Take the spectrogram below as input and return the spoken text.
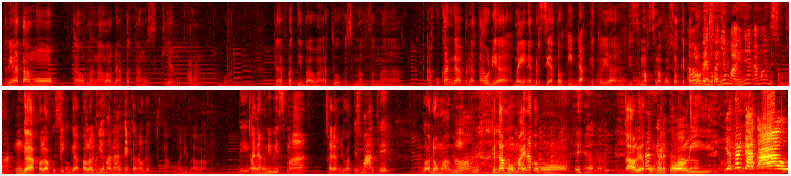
terima tamu tawar menawar dapat tamu sekian orang Ambon dapat dibawa tuh ke semak-semak aku kan nggak pernah tahu dia mainnya bersih atau tidak gitu ya di semak-semak maksud kita Emang mau biasanya begitu. mainnya emang di semak? enggak kalau aku sih enggak kalau dia di kan mungkin karena udah aku mah dibawa kan Di kadang di wisma kadang di hotel Wisma Atlet? Enggak dong mami. Oh. Kita mau main apa mau kali aku Kan main nggak tahu. poli. Ya kan nggak tahu.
